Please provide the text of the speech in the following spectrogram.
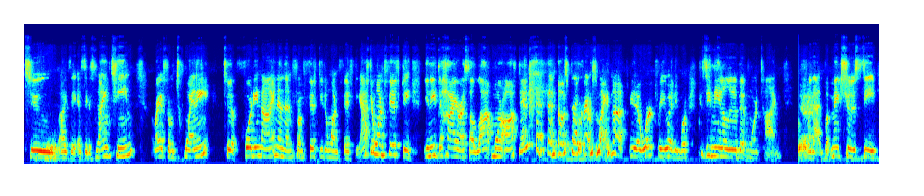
to I think, I think it's 19 right? From 20 to 49 and then from 50 to 150. After 150, you need to hire us a lot more often and those programs might not, you know, work for you anymore because you need a little bit more time for that. But make sure to see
